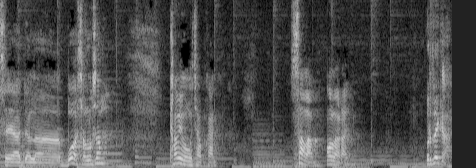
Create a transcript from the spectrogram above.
saya adalah bos Alosa Kami mengucapkan salam olahraga. Merdeka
